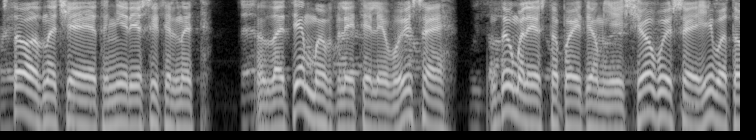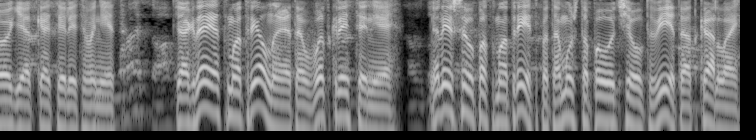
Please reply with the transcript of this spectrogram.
что означает нерешительность. Затем мы взлетели выше, думали, что пойдем еще выше, и в итоге откатились вниз. Когда я смотрел на это в воскресенье, решил посмотреть, потому что получил твит от Карла.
